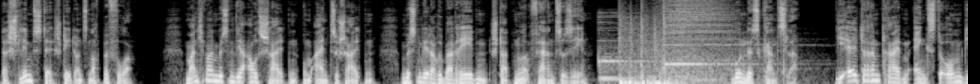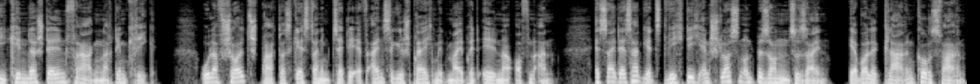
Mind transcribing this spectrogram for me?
das Schlimmste steht uns noch bevor. Manchmal müssen wir ausschalten, um einzuschalten, müssen wir darüber reden, statt nur fernzusehen. Bundeskanzler. Die Älteren treiben Ängste um, die Kinder stellen Fragen nach dem Krieg. Olaf Scholz sprach das gestern im ZDF Einzelgespräch mit Maybrit Illner offen an. Es sei deshalb jetzt wichtig, entschlossen und besonnen zu sein. Er wolle klaren Kurs fahren.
